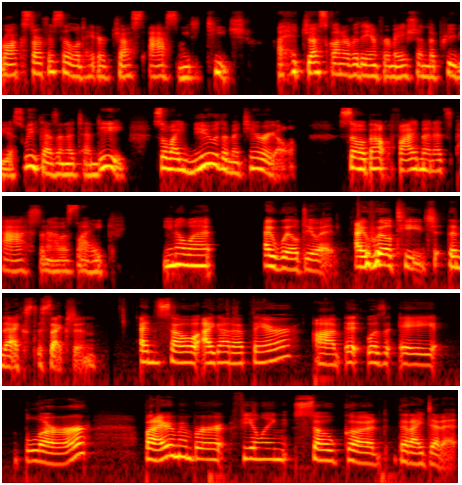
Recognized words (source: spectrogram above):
Rockstar Facilitator just asked me to teach. I had just gone over the information the previous week as an attendee. So I knew the material. So about five minutes passed and I was like, you know what? I will do it. I will teach the next section. And so I got up there. Um, it was a blur, but I remember feeling so good that I did it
